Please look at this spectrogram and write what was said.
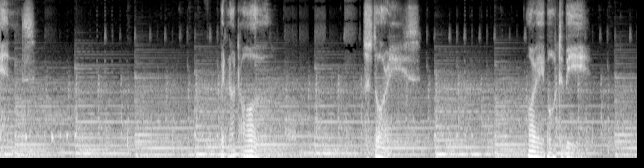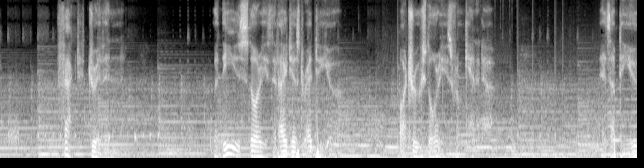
ends. But not all stories are able to be fact driven. But these stories that I just read to you are true stories from Canada. It's up to you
